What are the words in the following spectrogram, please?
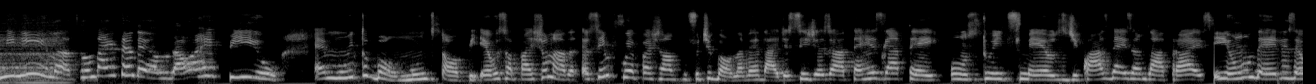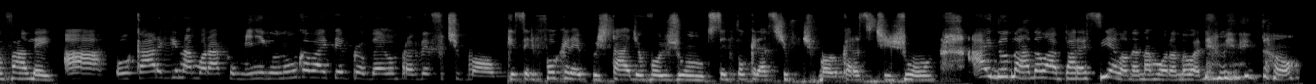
Menina, tu não tá entendendo, dá um arrepio. É muito bom, muito top. Eu sou apaixonada. Eu sempre fui apaixonada por futebol, na verdade. Esses dias eu até resgatei uns tweets meus de quase 10 anos atrás. E um deles eu falei: Ah, o cara que namorar comigo nunca vai ter problema pra ver futebol. Porque se ele for querer ir pro estádio, eu vou junto. Se ele for querer assistir futebol, eu quero assistir junto. Aí do nada lá aparece ela, né, namorando o Ademir, então.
